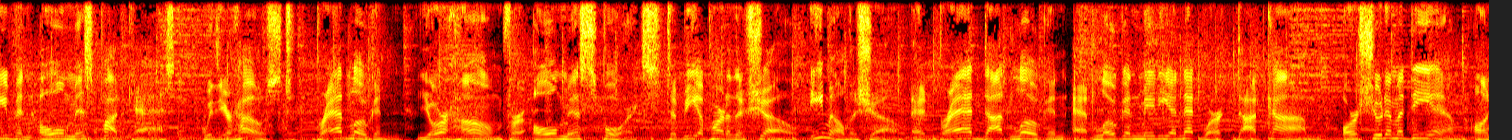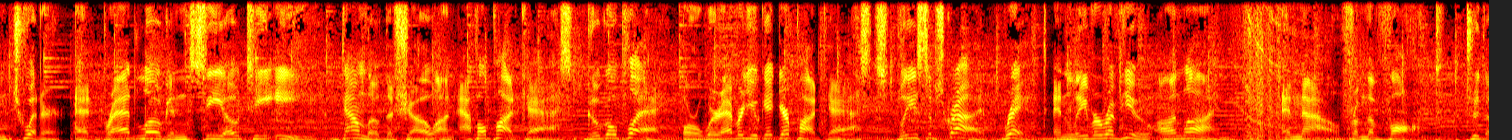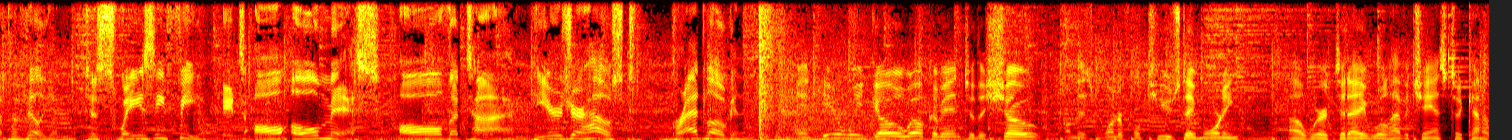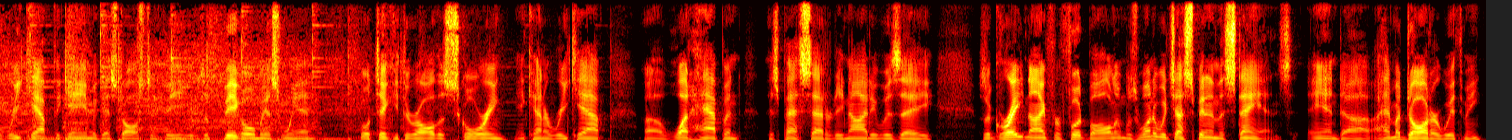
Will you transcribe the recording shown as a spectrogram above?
Bleav in Ole Miss podcast with your host, Brad Logan, your home for Ole Miss sports. To be a part of the show, email the show at brad.logan at loganmedianetwork.com or shoot him a DM on Twitter at bradlogancote. Download the show on Apple Podcasts, Google Play, or wherever you get your podcasts. Please subscribe, rate, and leave a review online. And now, from the vault to the pavilion to Swayze Field, it's all Ole Miss all the time. Here's your host, Brad Logan. And here we go. Welcome into the show on this wonderful Tuesday morning, uh, where today we'll have a chance to kind of recap the game against Austin Peay. It was a big Ole Miss win. We'll take you through all the scoring and kind of recap uh, what happened this past Saturday night. It was a was a great night for football, and was one of which I spent in the stands. And uh, I had my daughter with me,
